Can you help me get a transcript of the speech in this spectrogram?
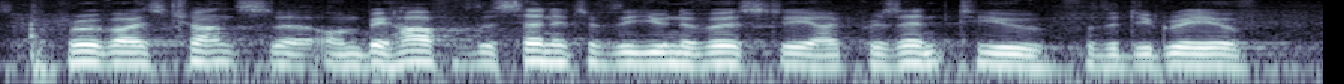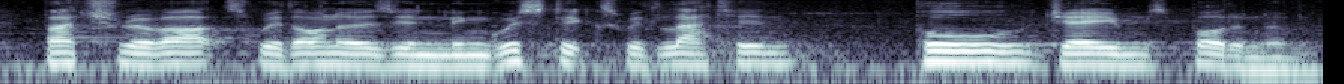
Mr. Pro-Vice Chancellor, on behalf of the Senate of the University, I present to you for the degree of Bachelor of Arts with honours in Linguistics with Latin, Paul James Bodenham.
